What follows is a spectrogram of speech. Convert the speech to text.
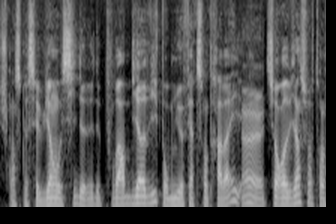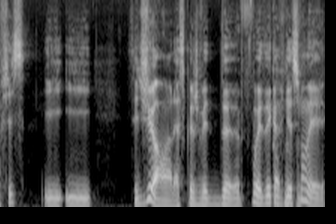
Je pense que c'est bien aussi de, de pouvoir bien vivre pour mieux faire son travail. Ouais, ouais. Si on revient sur ton fils, il, il- c'est dur hein, là ce que je vais te poser comme question, mais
